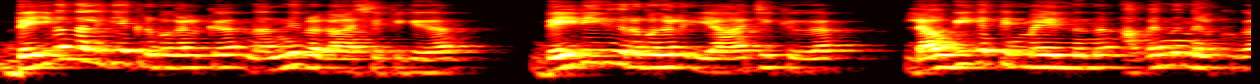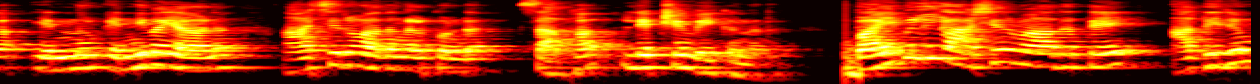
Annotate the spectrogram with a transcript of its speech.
ദൈവം നൽകിയ കൃപകൾക്ക് നന്ദി പ്രകാശിപ്പിക്കുക ദൈവിക കൃപകൾ യാചിക്കുക ലൗകിക തിന്മയിൽ നിന്ന് അകന്നു നിൽക്കുക എന്നു എന്നിവയാണ് ആശീർവാദങ്ങൾ കൊണ്ട് സഭ ലക്ഷ്യം വയ്ക്കുന്നത്. ബൈബിളിൽ ആശീർവാദത്തെ അതിരും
